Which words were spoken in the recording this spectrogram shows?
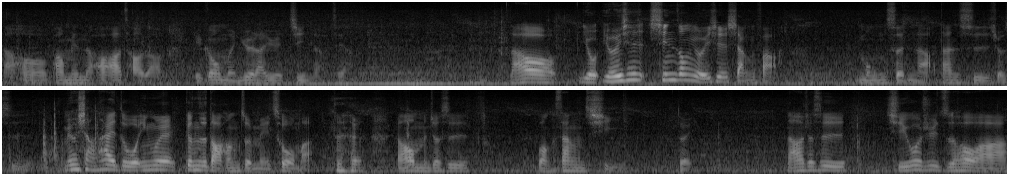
然后旁边的花花草草也跟我们越来越近了，这样。然后有有一些心中有一些想法萌生啦，但是就是没有想太多，因为跟着导航准没错嘛。然后我们就是往上骑，对。然后就是骑过去之后啊，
